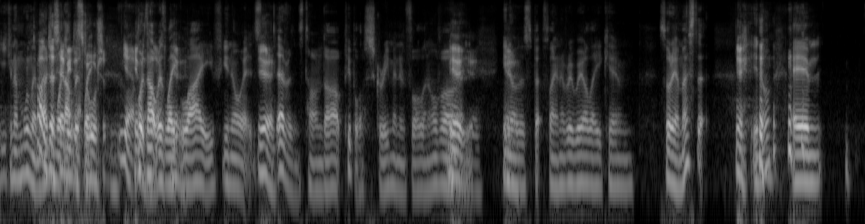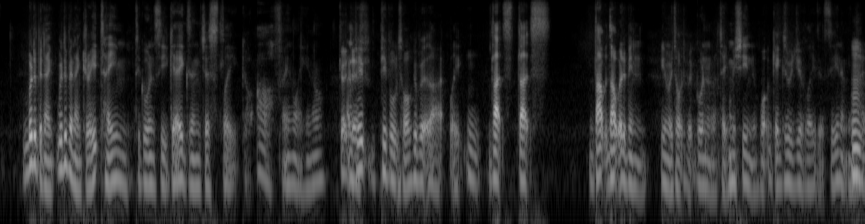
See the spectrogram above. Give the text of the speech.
you can only imagine Oh, just what heavy that was like. distortion. Yeah. What that was like yeah. live, you know, it's Yeah. everything's turned up. People are screaming and falling over. Yeah, and, yeah. You know, there's spit flying everywhere. Like, um, sorry, I missed it. Yeah. You know, um, would have been a would have been a great time to go and see gigs and just like, oh, finally, you know. Go and pe- people talk about that. Like, that's that's that that would have been. You know, we talked about going in a time machine. What gigs would you have liked to see seen? I mean, Mm. how,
